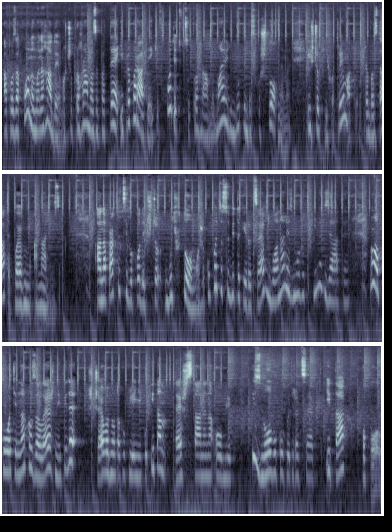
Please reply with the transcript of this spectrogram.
А по закону ми нагадуємо, що програма ЗПТ і препарати, які входять в цю програму, мають бути безкоштовними, і щоб їх отримати, треба здати певні аналізи. А на практиці виходить, що будь-хто може купити собі такий рецепт, бо аналіз можуть і не взяти. Ну а потім наркозалежний піде ще в одну таку клініку, і там теж стане на облік, і знову купить рецепт. І так по колу.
